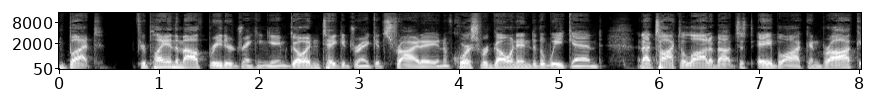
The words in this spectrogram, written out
but if you're playing the mouth breather drinking game, go ahead and take a drink. It's Friday. And of course, we're going into the weekend. And I talked a lot about just A block. And Brock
